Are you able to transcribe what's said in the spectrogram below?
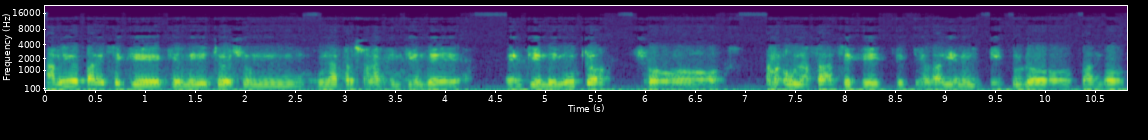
A mí me parece que, que el ministro es un, una persona que entiende, entiende mucho. Yo, una frase que, que quedó ahí en el título cuando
